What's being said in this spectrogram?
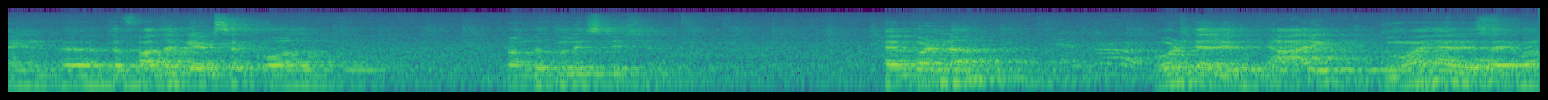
and uh, the father gets a call from the police station. Happened, na? Yes, Won't tell you. Yaar, gone hai saiba.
